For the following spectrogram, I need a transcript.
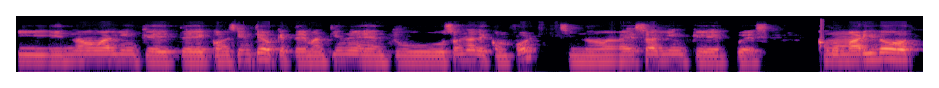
y no alguien que te consiente o que te mantiene en tu zona de confort, sino es alguien que pues como marido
